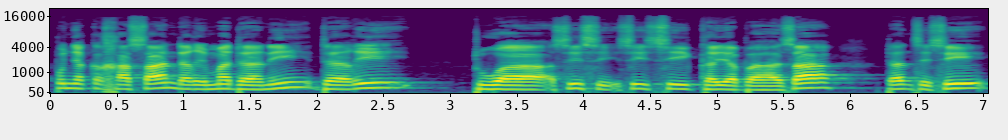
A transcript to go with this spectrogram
punya kekhasan dari madani dari dua sisi, sisi gaya bahasa dan sisi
